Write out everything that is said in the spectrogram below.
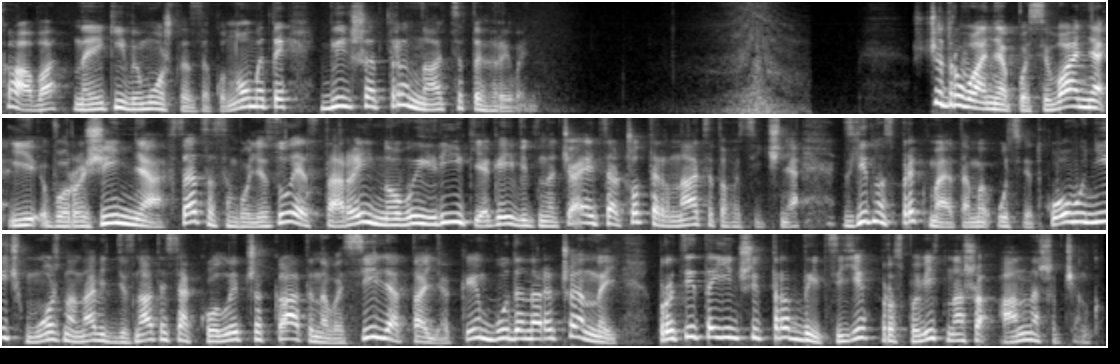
кава, на якій ви можете зекономити більше 13 гривень. Щедрування, посівання і ворожіння все це символізує старий новий рік, який відзначається 14 січня. Згідно з прикметами, у святкову ніч можна навіть дізнатися, коли чекати на весілля та яким буде наречений. Про ці та інші традиції розповість наша Анна Шевченко.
